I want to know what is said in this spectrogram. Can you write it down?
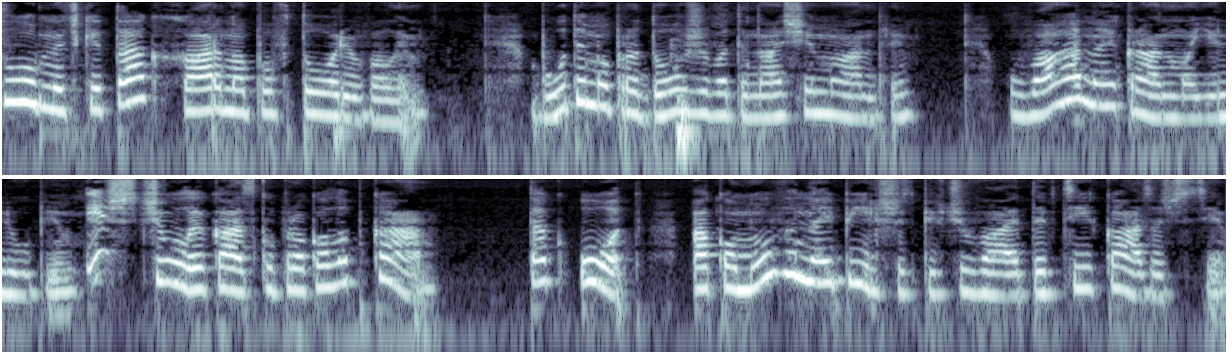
Розумнички так гарно повторювали. Будемо продовжувати наші мандри. Увага на екран, мої любі. І ж чули казку про колобка. Так от, а кому ви найбільше співчуваєте в цій казочці?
